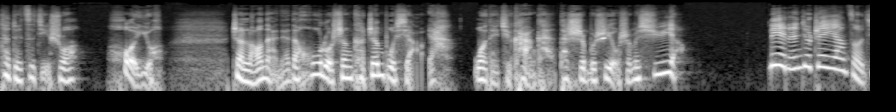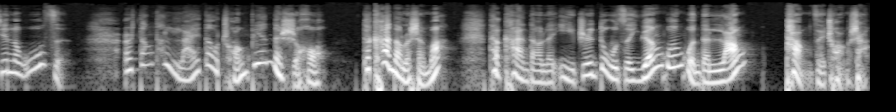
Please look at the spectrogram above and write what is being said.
他对自己说：“哎呦！”这老奶奶的呼噜声可真不小呀！我得去看看她是不是有什么需要。猎人就这样走进了屋子，而当他来到床边的时候，他看到了什么？他看到了一只肚子圆滚滚的狼躺在床上。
